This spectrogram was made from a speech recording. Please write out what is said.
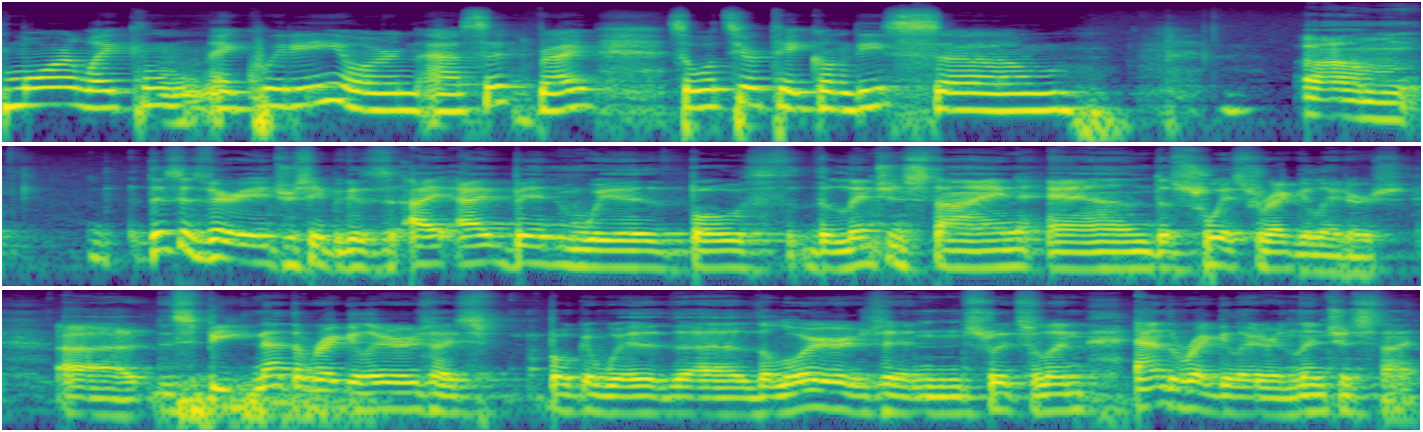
more like an equity or an asset, right? So, what's your take on this? Um, um, this is very interesting because I, I've been with both the Liechtenstein and the Swiss regulators. Uh, speak not the regulators. I've spoken with uh, the lawyers in Switzerland and the regulator in Liechtenstein.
